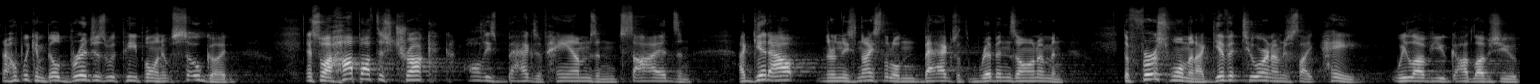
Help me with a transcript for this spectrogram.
and I hope we can build bridges with people. And it was so good. And so I hop off this truck, got all these bags of hams and sides, and I get out, they're in these nice little bags with ribbons on them. And the first woman, I give it to her, and I'm just like, hey, we love you. God loves you.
